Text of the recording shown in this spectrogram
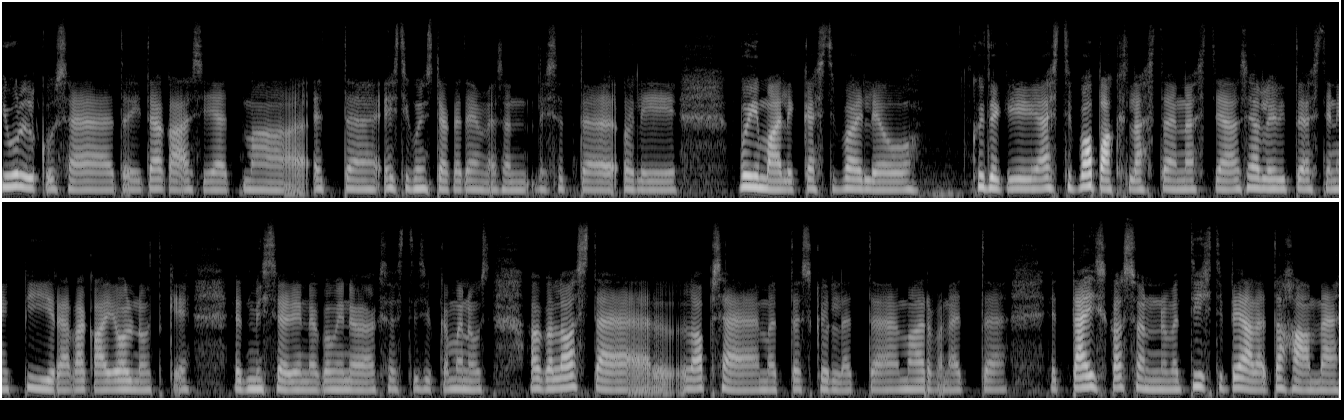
julguse tõi tagasi, et ma, et Eesti Kunstiakadeemias on lihtsalt, oli võimalik hästi palju kuidagi hästi vabaks lasta ennast ja seal oli tõesti neid piire väga ei olnudki, et mis oli nagu minu jaoks hästi niisugune mõnus. aga laste, lapse mõttes küll, et äh, ma arvan, et, et täiskasvanuna me tihtipeale tahame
